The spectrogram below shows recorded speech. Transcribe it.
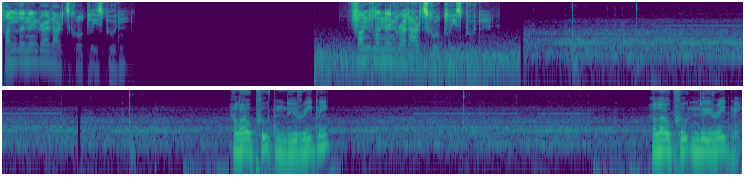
Fund Leningrad Art School, please, Putin. Fund Leningrad Art School, please, Putin. Hello, Putin, do you read me? Hello, Putin, do you read me?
